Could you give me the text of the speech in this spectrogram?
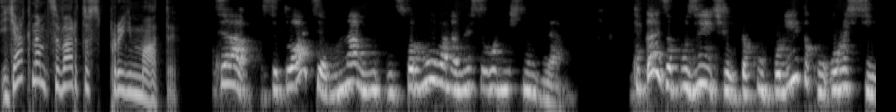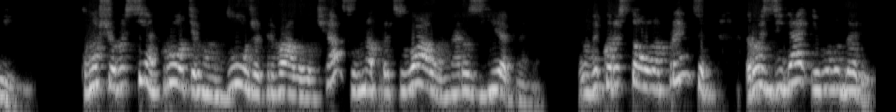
Як нам це варто сприймати? Ця ситуація вона сформована не сьогоднішнім днем. Китай запозичив таку політику у Росії, тому що Росія протягом дуже тривалого часу вона працювала на роз'єднання, використовувала принцип розділяй і володарі.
